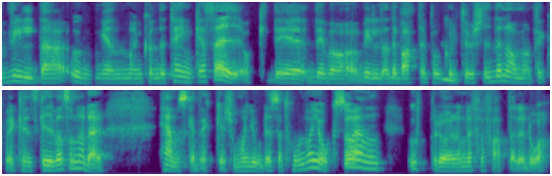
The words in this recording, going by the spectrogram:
vilda ungen man kunde tänka sig. Och det, det var vilda debatter på mm. kultursidorna och man fick verkligen skriva sådana där hemska böcker som hon gjorde. Så att hon var ju också en upprörande författare då.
